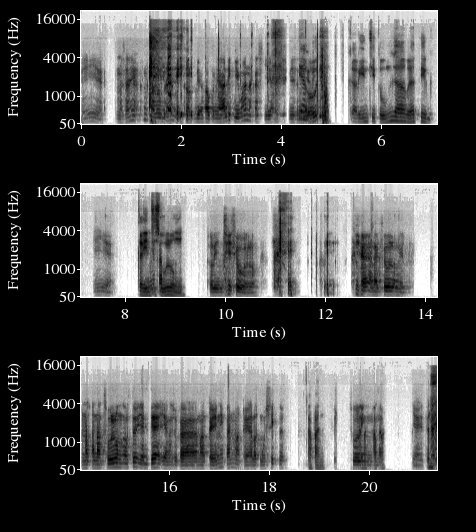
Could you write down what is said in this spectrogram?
Iya. Masalahnya kan kalau beradik kalau dia nggak punya adik gimana kasihan dia Ya sendiri. udah, kelinci tunggal berarti Iya. kelinci sulung. kelinci sulung ya anak sulung ya anak-anak sulung tuh ya dia yang suka pakai ini kan pakai alat musik tuh Apaan? suling Anak apa? anak ya itu deh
